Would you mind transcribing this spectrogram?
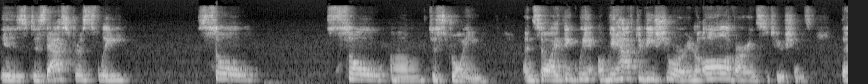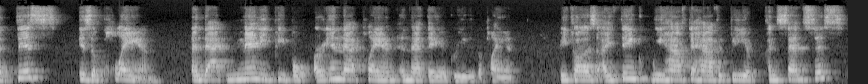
is disastrously soul soul um, destroying. And so I think we we have to be sure in all of our institutions that this is a plan and that many people are in that plan and that they agree to the plan. Because I think we have to have it be a consensus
